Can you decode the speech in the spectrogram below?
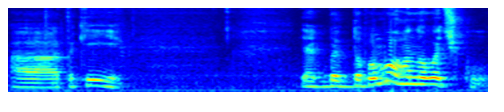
а, такий, якби допомога новачку.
